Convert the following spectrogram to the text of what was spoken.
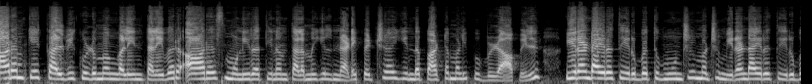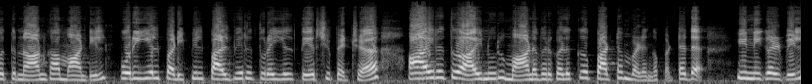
ஆர்எம்கே கல்வி குழுமங்களின் தலைவர் ஆர் எஸ் முனிரத்தினம் தலைமையில் நடைபெற்ற இந்த பட்டமளிப்பு விழாவில் இரண்டாயிரத்து இருபத்தி மூன்று மற்றும் இரண்டாயிரத்து இருபத்தி நான்காம் ஆண்டில் பொறியியல் படிப்பில் பல்வேறு துறையில் தேர்ச்சி பெற்ற ஆயிரத்து ஐநூறு மாணவர்களுக்கு பட்டம் வழங்கப்பட்டது. இந்நிகழ்வில்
